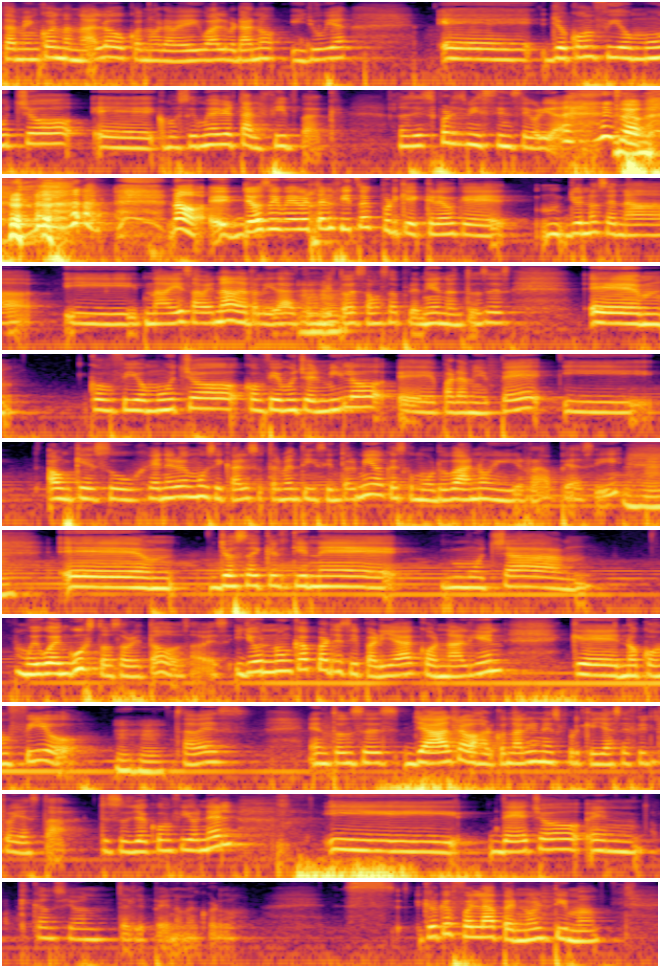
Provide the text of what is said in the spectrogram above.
también con Analo, cuando grabé igual Verano y Lluvia, eh, yo confío mucho, eh, como estoy muy abierta al feedback. No sé si es por mis inseguridades. o- no, eh, yo soy muy abierta al feedback porque creo que mm, yo no sé nada y nadie sabe nada en realidad, como que Ujú. todos estamos aprendiendo. Entonces, em, confío mucho, confío mucho en Milo eh, para mi EP y aunque su género musical es totalmente distinto al mío, que es como urbano y rap y así, eh, yo sé que él tiene mucha muy buen gusto sobre todo, ¿sabes? Y yo nunca participaría con alguien que no confío. ¿sabes? Entonces ya al trabajar con alguien es porque ya se filtró, ya está. Entonces yo confío en él y de hecho en qué canción del EP no me acuerdo. Creo que fue la penúltima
